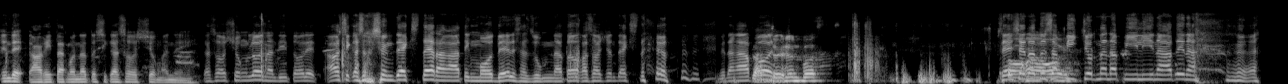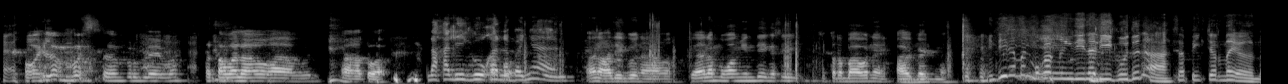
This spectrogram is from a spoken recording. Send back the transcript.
hindi, nakita ko na to si Kasosyong ano eh. Kasosyong Lo, nandito ulit. Ah, si Kasosyong Dexter, ang ating model sa Zoom na to. Kasosyong Dexter. Ganda nga po. Afternoon, boss. Sensya na Oo, doon sa picture na napili natin ah. Okay lang, boss. Ang problema. Natawa lang ako kahapon. Nakakatuwa. Nakaligo ka na ba niyan? Ah, nakaligo na ako. Kaya lang mukhang hindi kasi sa trabaho na eh. Haggard na. hindi naman mukhang hindi naligo doon ah, sa picture na yon.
